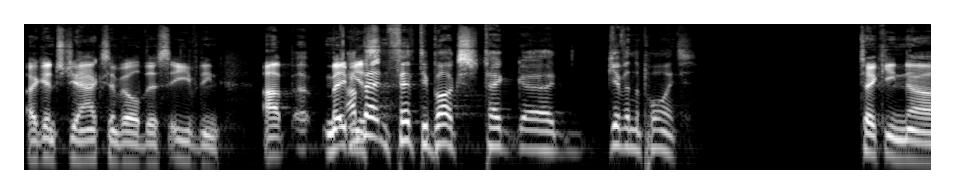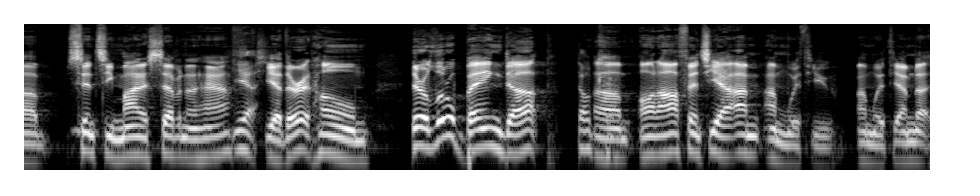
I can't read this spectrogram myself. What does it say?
against Jacksonville this evening. Uh, uh, maybe I'm betting fifty bucks. Take uh, given the points. taking uh, Cincy minus seven and a half. Yes. Yeah, they're at home. They're a little banged up um, on offense. Yeah, I'm, I'm with you. I'm with you. I'm not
